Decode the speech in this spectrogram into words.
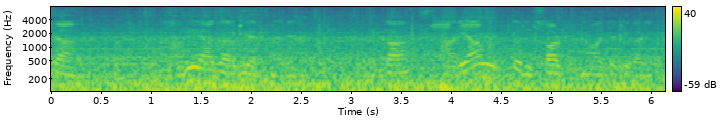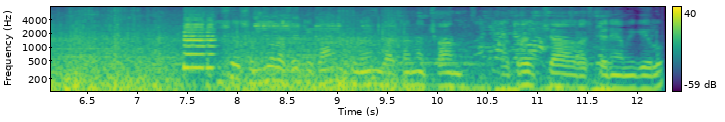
शिरोळच्या धावी या गावी असणाऱ्या एका आर्यावर्त रिसॉर्ट नावाच्या ठिकाणी. अतिशय सुंदर असं ठिकाण पुण्यात जाताना छान कात्रजच्या रस्त्याने आम्ही गेलो.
